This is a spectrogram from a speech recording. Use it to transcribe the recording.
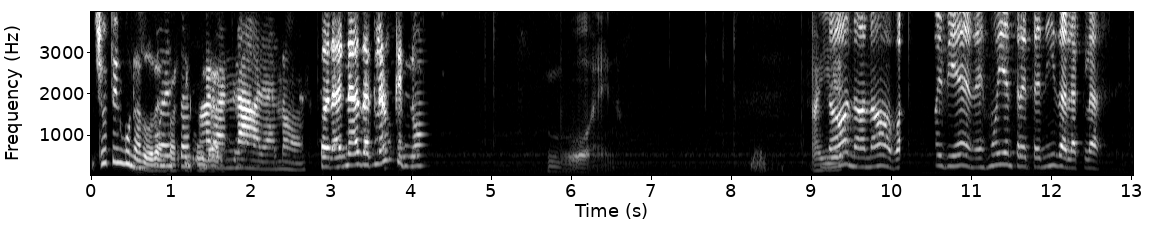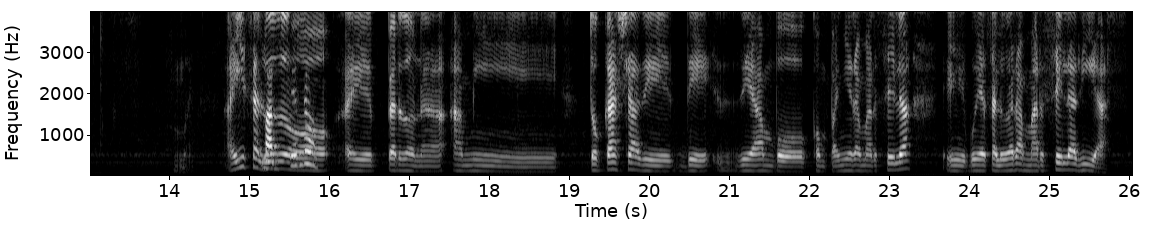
Yo tengo una duda no en particular. Para nada, no. Para nada, claro que no. Bueno. Ahí No, no, no, va muy bien, es muy entretenida la clase. Ahí saludo, eh, perdona, a mi tocaya de, de, de ambos, compañera Marcela. eh, voy a saludar a Marcela Díaz,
